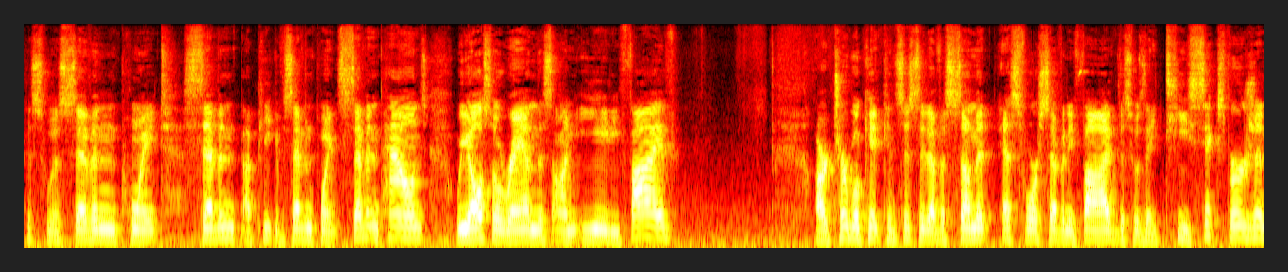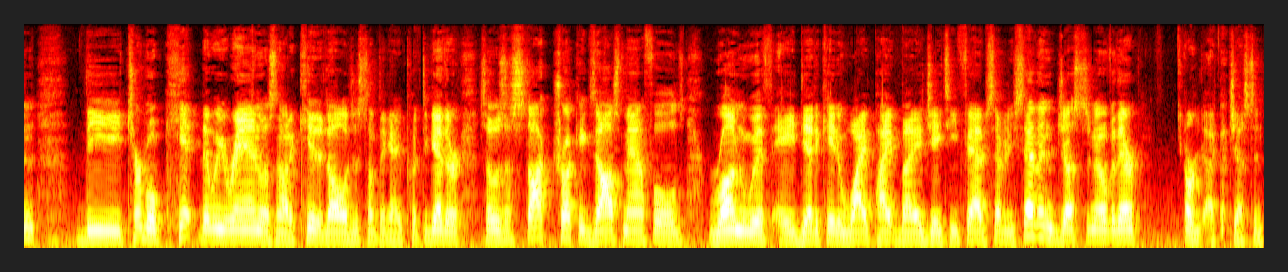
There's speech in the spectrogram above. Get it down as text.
This was 7.7, a peak of 7.7 pounds. We also ran this on E85 our turbo kit consisted of a Summit S475. This was a T6 version. The turbo kit that we ran was not a kit at all, just something I put together. So it was a stock truck exhaust manifold run with a dedicated Y pipe by JT Fab 77. Justin over there or uh, Justin,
